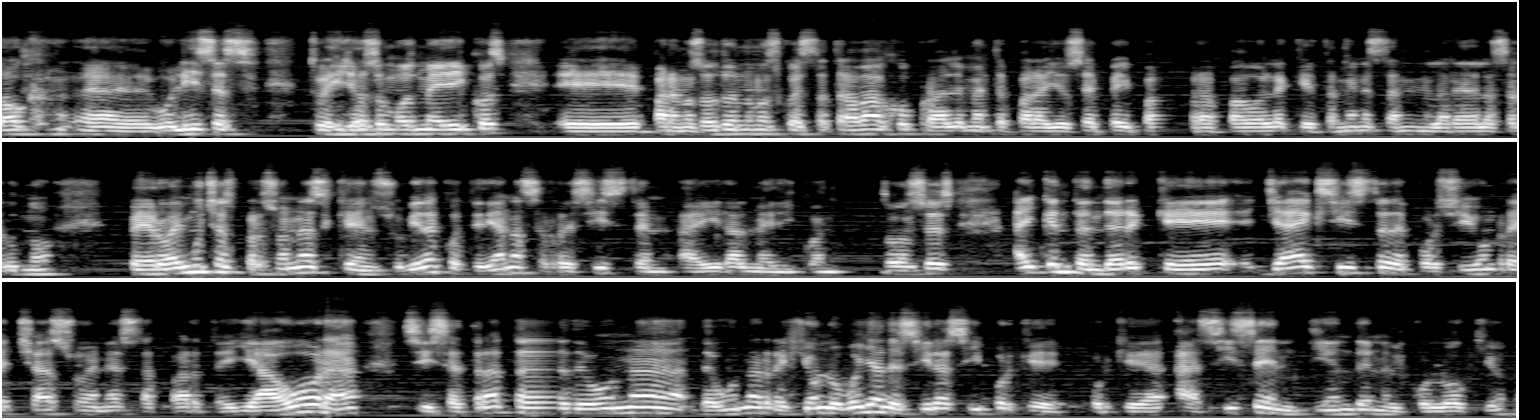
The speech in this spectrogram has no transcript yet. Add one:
Doc, eh, Ulises, tú y yo somos médicos, eh, para nosotros no nos cuesta trabajo, probablemente para Giuseppe y para Paola, que también están en el área de la salud, no, pero hay muchas personas que en su vida cotidiana se resisten a ir al médico. Entonces, hay que entender que ya existe de por sí un rechazo en esta parte. Y ahora, si se trata de una, de una región, lo voy a decir así porque, porque así se entiende en el coloquio,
